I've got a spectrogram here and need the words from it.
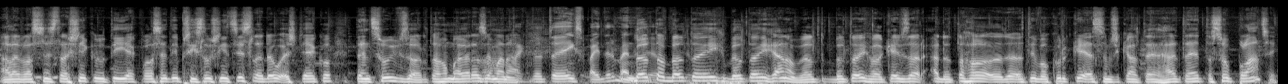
ale vlastně strašně krutý, jak vlastně ty příslušníci sledou ještě jako ten svůj vzor toho majora Zemana. No, tak byl to jejich Spider-Man. Byl to, byl to jejich, byl to jejich, ano, byl, byl to jejich velký vzor a do toho do, ty okurky, já jsem říkal, to, je, hele, to, je, to jsou Poláci.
